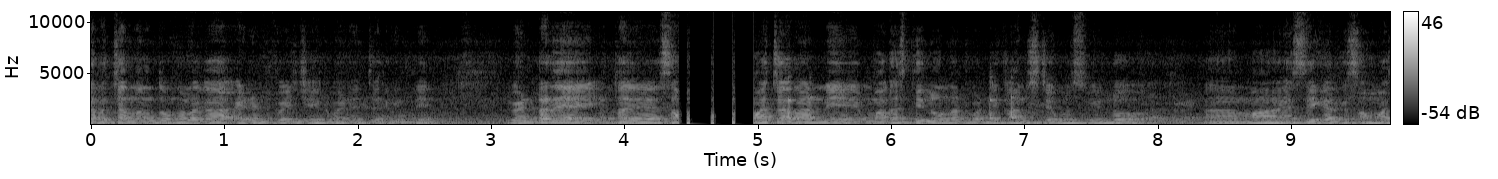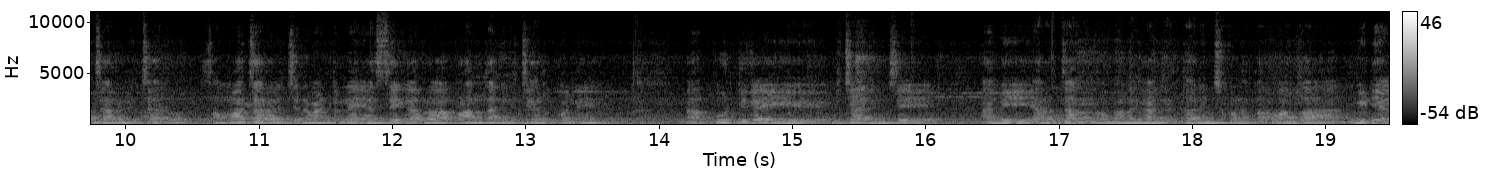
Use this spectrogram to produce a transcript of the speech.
ఎర్రచందనం దొంగలుగా ఐడెంటిఫై చేయడం అనేది జరిగింది. వెంటనే త- సమాచారాన్ని మా గస్తీలో ఉన్నటువంటి కానిస్టేబుల్స్ వీళ్ళు మా ఎస్ఐ గారికి సమాచారం ఇచ్చారు. సమాచారం ఇచ్చిన వెంటనే ఎస్ఐ గారు ఆ ప్రాంతానికి చేరుకొని పూర్తిగా ఈ విచారించి అవి ఎర్రచందనం దొంగలుగా నిర్ధారించుకున్న తర్వాత మీడియా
